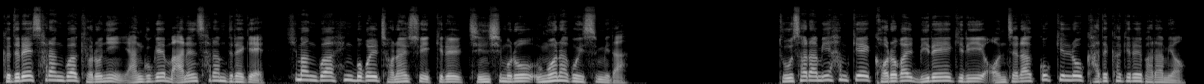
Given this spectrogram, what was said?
그들의 사랑과 결혼이 양국의 많은 사람들에게 희망과 행복을 전할 수 있기를 진심으로 응원하고 있습니다. 두 사람이 함께 걸어갈 미래의 길이 언제나 꽃길로 가득하기를 바라며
